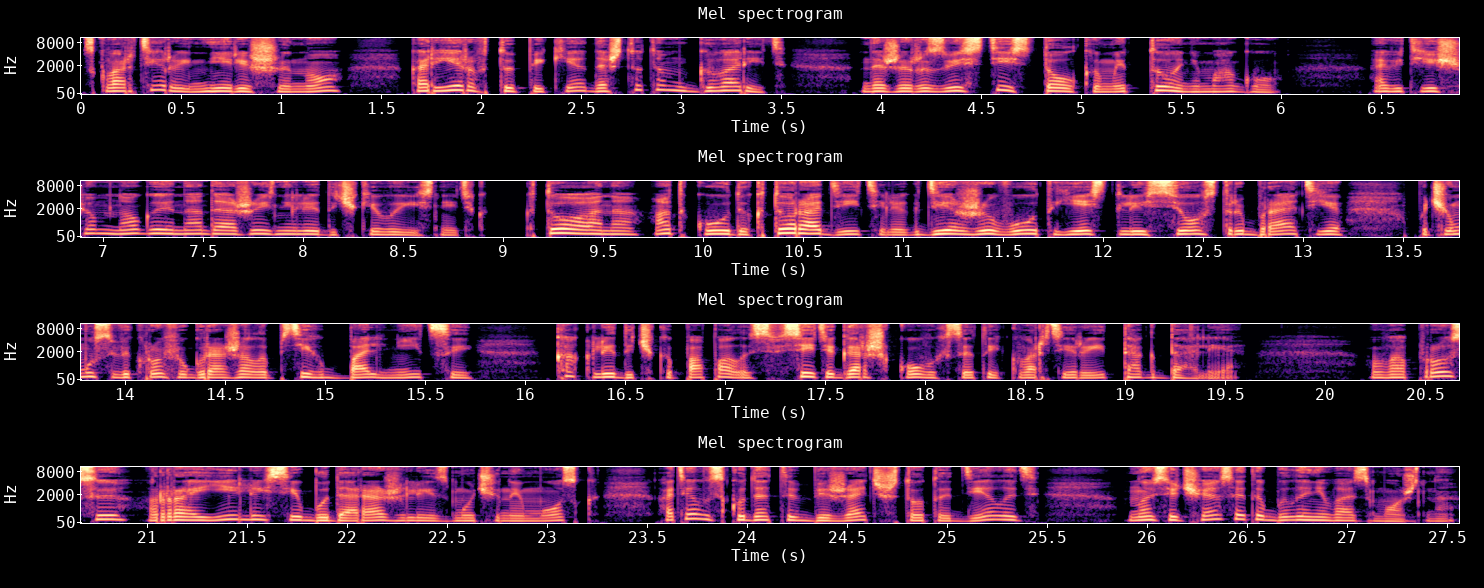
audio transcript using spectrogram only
С квартирой не решено, карьера в тупике, да что там говорить. Даже развестись толком и то не могу. А ведь еще многое надо о жизни Лидочки выяснить. Кто она, откуда, кто родители, где живут, есть ли сестры, братья, почему свекровь угрожала психбольницей, как Лидочка попалась в сети Горшковых с этой квартиры и так далее. Вопросы роились и будоражили измученный мозг. Хотелось куда-то бежать, что-то делать, но сейчас это было невозможно.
